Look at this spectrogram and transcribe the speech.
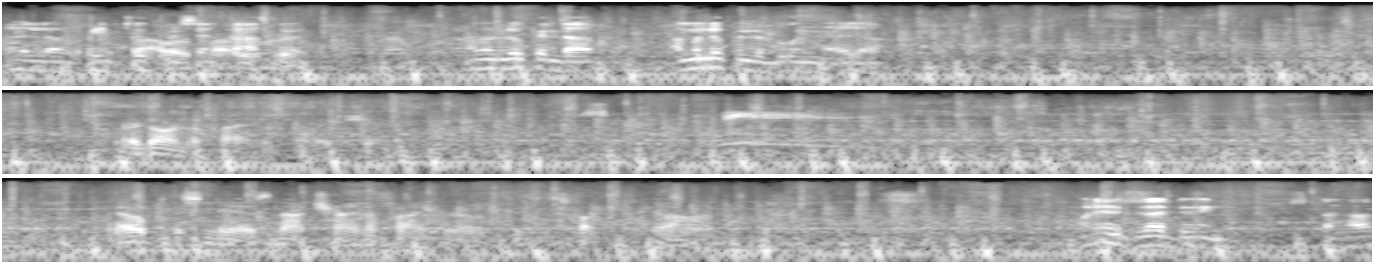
her. I love being 2% Power, power, faster. I'm gonna loop in the I'm gonna loop in the boon area. We're going to find this white. I hope this Nea is not trying to find room because it's fucking gone. What is blood doing? What the hell?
